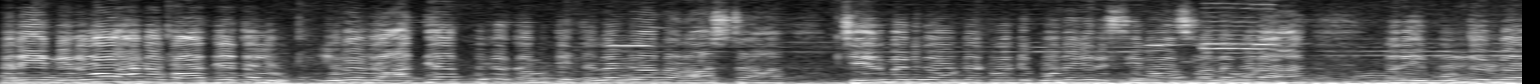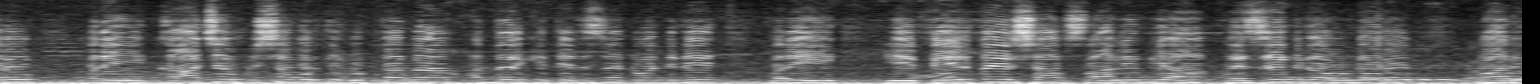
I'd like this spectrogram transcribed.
మరి ఈ నిర్వహణ బాధ్యతలు ఈరోజు ఆధ్యాత్మిక కమిటీ తెలంగాణ రాష్ట్ర చైర్మన్గా ఉన్నటువంటి భువనగిరి శ్రీనివాస్ వల్ల మరి ముందున్నారు. మరి కాచం కృష్ణమూర్తి గుప్తన్న అందరికీ తెలిసినటువంటిది. మరి ఈ fair fair shops all India ప్రెసిడెంట్గా ఉన్నారు. వారు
